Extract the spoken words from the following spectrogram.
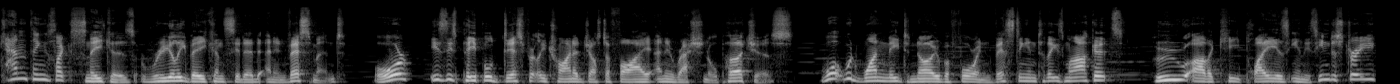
can things like sneakers really be considered an investment? Or is this people desperately trying to justify an irrational purchase? What would one need to know before investing into these markets? Who are the key players in this industry?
